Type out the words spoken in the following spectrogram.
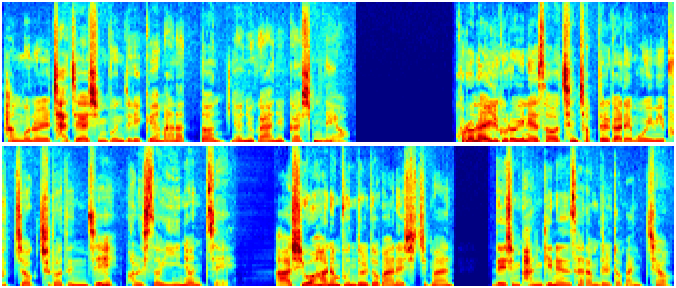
방문을 자제하신 분들이 꽤 많았던 연휴가 아닐까 싶네요. 코로나19로 인해서 친척들 간의 모임이 부쩍 줄어든 지 벌써 2년째. 아쉬워하는 분들도 많으시지만 내심 반기는 사람들도 많죠.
